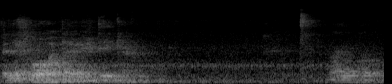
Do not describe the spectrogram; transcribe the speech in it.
Ennek van határértéke. Rájuk a...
